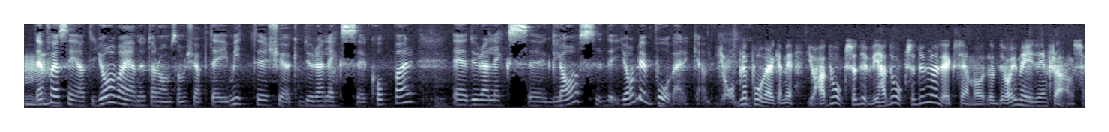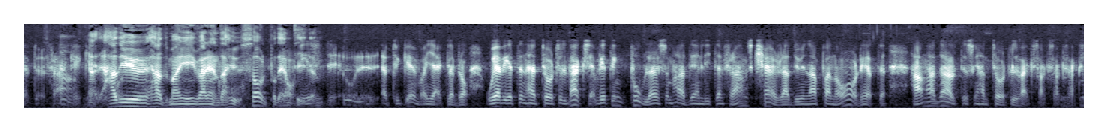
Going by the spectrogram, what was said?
Mm. den får jag säga att jag var en av dem som köpte i mitt eh, kök Duralex-koppar, eh, Duralex-glas. Jag blev påverkad. Jag blev påverkad med, jag hade också, vi hade också Duralex hemma och det var ju made in France, du, Frankrike. Ja, det hade, ju, hade man ju i varenda hushåll på den tiden. Det- och det- Jag tycker det var jäkla bra. Och jag vet den här Turtle Wax, jag vet en polare som hade en liten fransk kärra, Duna Panard hette. Han hade alltid så han Turtle Wax, wax, wax, wax.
